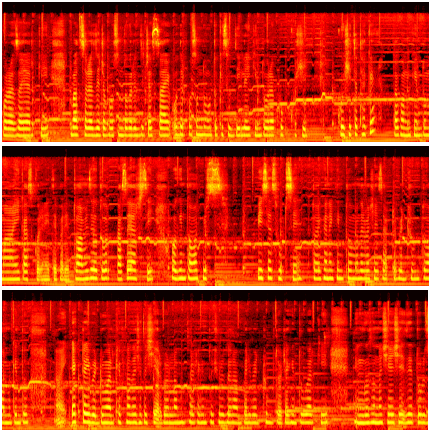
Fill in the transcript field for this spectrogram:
করা যায় আর কি। বাচ্চারা যেটা পছন্দ করে, যেটা চায়, ওদের পছন্দ মতো কিছু দিলেই কিন্তু ওরা খুব খুশি। খুশিতে থাকে, তখন কিন্তু মাই কাজ করে নিতে পারে। তো আমি যেহেতু ওর কাছে আসছি, ও কিন্তু আমার পিসে ছুটছে তো এখানে কিন্তু আমাদের বাসায় চারটা বেডরুম। তো আমি কিন্তু একটাই বেডরুম আর কি আপনাদের সাথে শেয়ার করলাম। তো এটা কিন্তু সূর্যের আব্বার বেডরুম। তো এটা কিন্তু আর কি গোছানো শেষ। এই যে তুর্য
